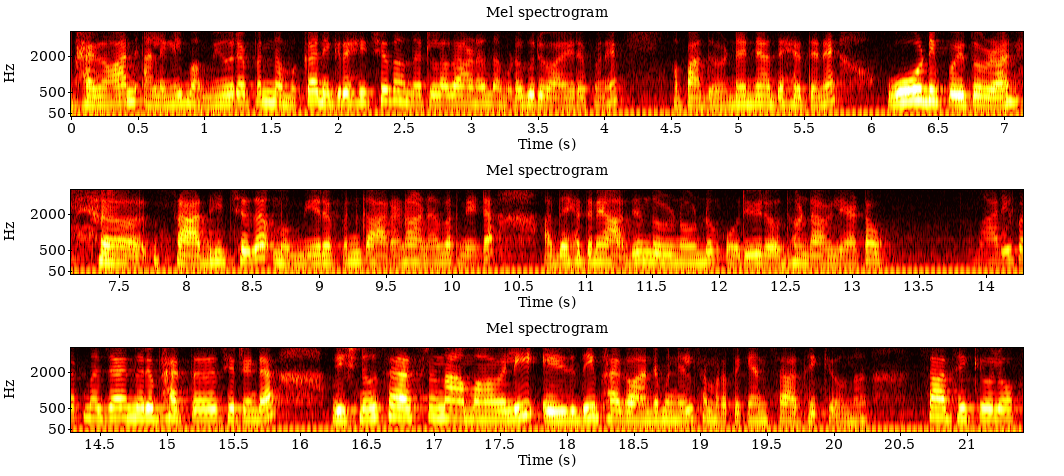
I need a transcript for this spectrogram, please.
ഭഗവാൻ അല്ലെങ്കിൽ മമ്മിയൂരപ്പൻ നമുക്ക് അനുഗ്രഹിച്ച് തന്നിട്ടുള്ളതാണ് നമ്മുടെ ഗുരുവായൂരപ്പനെ. അപ്പോൾ അതുകൊണ്ട് തന്നെ അദ്ദേഹത്തിനെ ഓടിപ്പോയി തൊഴാൻ സാധിച്ചത് മമ്മിയൂരപ്പൻ കാരണമാണ് പറഞ്ഞിട്ട് അദ്ദേഹത്തിനെ ആദ്യം തൊഴുന്നുകൊണ്ടും ഒരു വിരോധം ഉണ്ടാവില്ല കേട്ടോ. കുമാരി പത്മജ എന്നൊരു ഭക്ത വെച്ചിട്ടുണ്ട്. വിഷ്ണു സഹസ്രനാമാവലി എഴുതി ഭഗവാന്റെ മുന്നിൽ സമർപ്പിക്കാൻ സാധിക്കുമെന്ന്. സാധിക്കുമല്ലോ.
